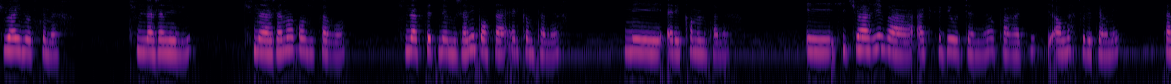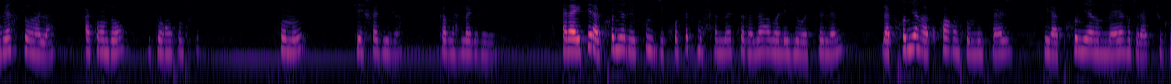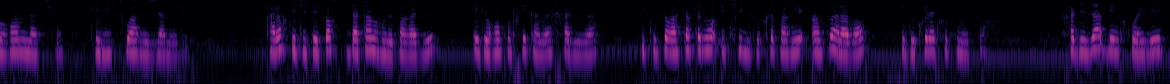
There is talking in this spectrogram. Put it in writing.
Tu as une autre mère. Tu ne l'as jamais vue. Tu n'as jamais entendu sa voix. Tu n'as peut-être même jamais pensé à elle comme ta mère. Mais elle est quand même ta mère. Et si tu arrives à accéder au Jannah, au paradis, si Allah te le permet, ta mère sera là, attendant de te rencontrer. Son nom, c'est Khadija, qu'Allah l'a agréé. Elle a été la première épouse du prophète Mohammed la première à croire en son message et la première mère de la plus grande nation que l'histoire ait jamais vue. Alors que tu t'efforces d'atteindre le paradis et de rencontrer ta mère Khadija, il te sera certainement utile de te préparer un peu à l'avance et de connaître son histoire. Khadija bint Khuwaylid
